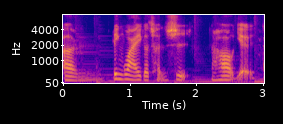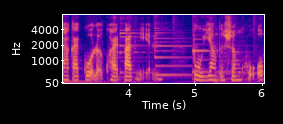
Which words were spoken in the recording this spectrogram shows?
嗯另外一个城市，然后也大概过了快半年不一样的生活，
